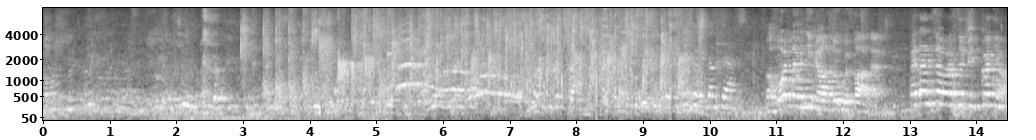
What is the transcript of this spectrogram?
Дозвольте писати. Пританцьовуйся під коня.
